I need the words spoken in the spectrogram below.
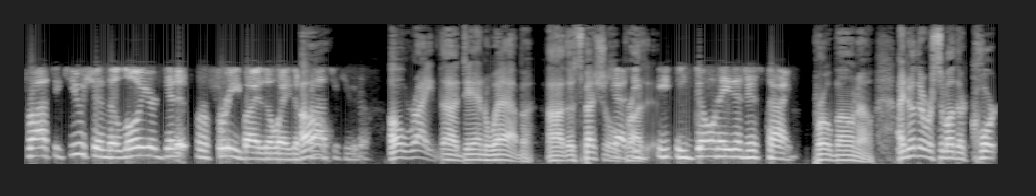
prosecution, the lawyer did it for free. By the way, the Oh. prosecutor. Oh, right, uh, Dan Webb, uh, the special Yes, pro, he, he donated his time. pro bono. I know there were some other court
